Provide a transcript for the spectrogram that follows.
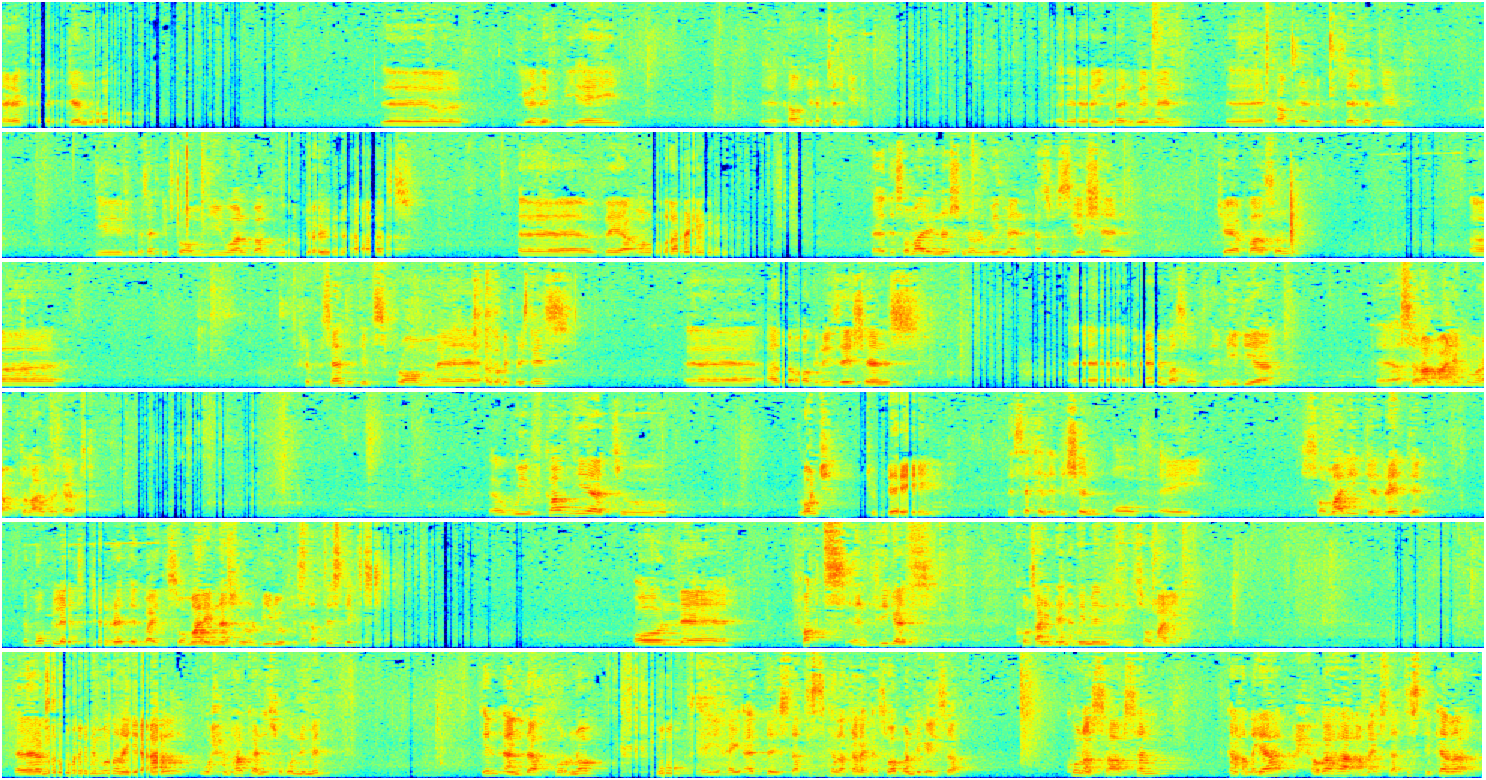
Director General, the UNFPA uh, Country Representative, uh, UN Women uh, Country Representative, the representatives from the World Bank who join us uh, via online, uh, the Somali National Women Association chairperson, uh, representatives from uh, government ministries, uh, other organizations, uh, members of the media. Uh, Assalamu alaikum wa rahmatullahi wa barakatuh. Uh, we've come here to launch today the second edition of a Somali generated, a booklet generated by the Somali National Bureau of Statistics on uh, facts and figures concerning men and women in Somalia. marweyne mudanayaal waxaan halkan isugu nimid in aan daahfurno buug ay hay'adda statistikada qaranka soo bandhigaysa kuna saabsan kana hadlaya xogaha ama statistikada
